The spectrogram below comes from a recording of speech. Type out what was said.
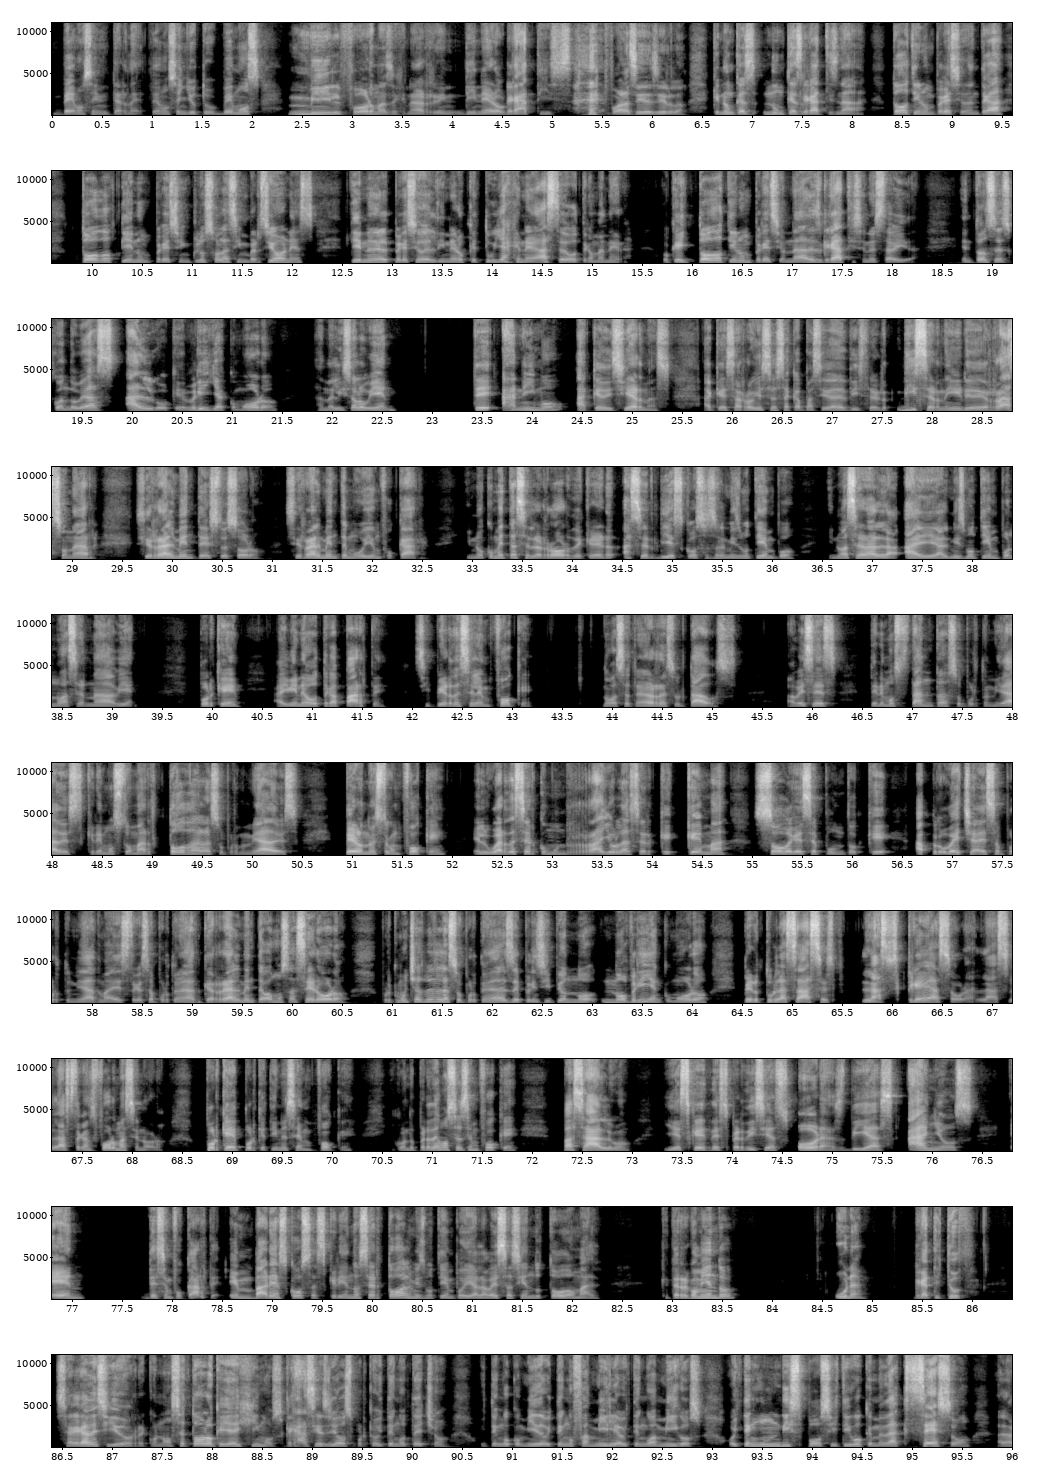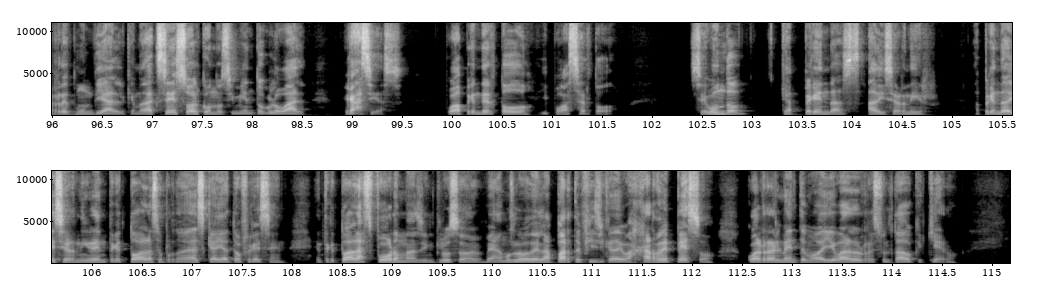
vemos en Internet, vemos en YouTube, vemos mil formas de generar dinero gratis, por así decirlo, que nunca es, nunca es gratis nada. Todo tiene un precio. De entrada, todo tiene un precio. Incluso las inversiones tienen el precio del dinero que tú ya generaste de otra manera. ¿Ok? Todo tiene un precio, nada es gratis en esta vida. Entonces, cuando veas algo que brilla como oro, analízalo bien. Te animo a que disiernas, a que desarrolles esa capacidad de discernir y de razonar si realmente esto es oro, si realmente me voy a enfocar y no cometas el error de querer hacer 10 cosas al mismo tiempo y no hacer al mismo tiempo no hacer nada bien. Porque ahí viene otra parte. Si pierdes el enfoque, no vas a tener resultados. A veces tenemos tantas oportunidades, queremos tomar todas las oportunidades, pero nuestro enfoque, en lugar de ser como un rayo láser que quema sobre ese punto, que aprovecha esa oportunidad maestra, esa oportunidad que realmente vamos a hacer oro. Porque muchas veces las oportunidades de principio no, no brillan como oro, pero tú las haces, las creas ahora, las, las transformas en oro. ¿Por qué? Porque tienes enfoque. Cuando perdemos ese enfoque, pasa algo y es que desperdicias horas, días, años en desenfocarte en varias cosas, queriendo hacer todo al mismo tiempo y a la vez haciendo todo mal. ¿Qué te recomiendo? Una, gratitud. Sé agradecido, reconoce todo lo que ya dijimos. Gracias Dios porque hoy tengo techo, hoy tengo comida, hoy tengo familia, hoy tengo amigos, hoy tengo un dispositivo que me da acceso a la red mundial, que me da acceso al conocimiento global. Gracias puedo aprender todo y puedo hacer todo. Segundo, que aprendas a discernir. Aprenda a discernir entre todas las oportunidades que allá te ofrecen, entre todas las formas, incluso veamos lo de la parte física de bajar de peso, cuál realmente me va a llevar al resultado que quiero.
